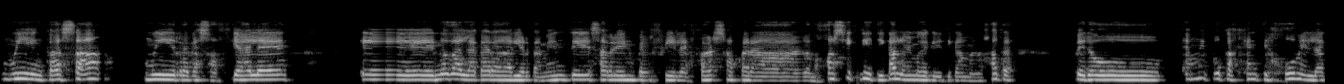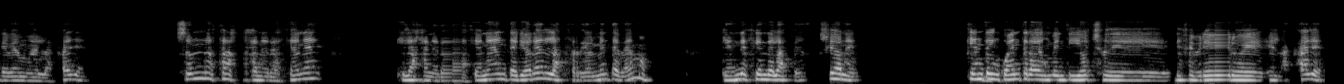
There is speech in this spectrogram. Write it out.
muy en casa, muy redes sociales, eh, no dan la cara abiertamente, se abren perfiles falsos para a lo mejor sí criticar lo mismo que criticamos nosotras, pero es muy poca gente joven la que vemos en las calles. Son nuestras generaciones y las generaciones anteriores las que realmente vemos. ¿Quién defiende las pensiones? ¿Quién te encuentra un 28 de, febrero en, en, las calles?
